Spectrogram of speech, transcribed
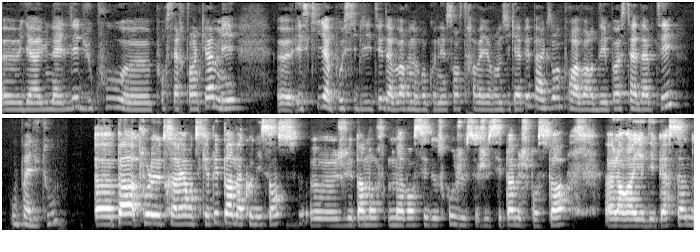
Euh, il y a une ALD du coup euh, pour certains cas, mais est-ce qu'il y a possibilité d'avoir une reconnaissance travailleur handicapé, par exemple, pour avoir des postes adaptés ou pas du tout? Pas pour le travailleur handicapé, pas à ma connaissance. Euh, je vais pas m'avancer de trop, je, je sais pas, mais je pense pas. Alors il y a des personnes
